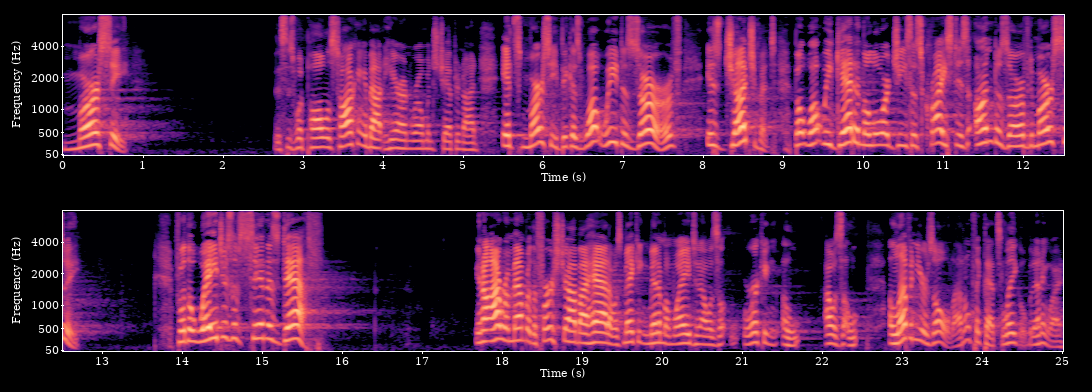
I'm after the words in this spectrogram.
Mercy. This is what Paul is talking about here in Romans chapter 9. It's mercy because what we deserve is judgment, but what we get in the Lord Jesus Christ is undeserved mercy. For the wages of sin is death. You know, I remember the first job I had, I was making minimum wage and I was working, I was 11 years old. I don't think that's legal, but anyway.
